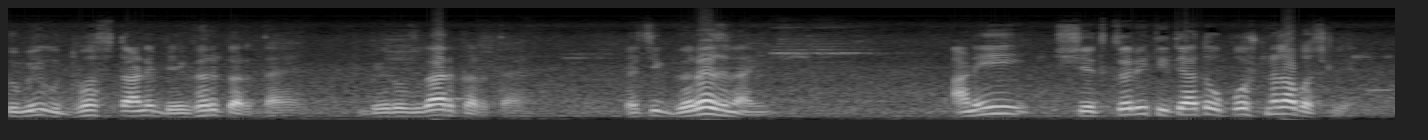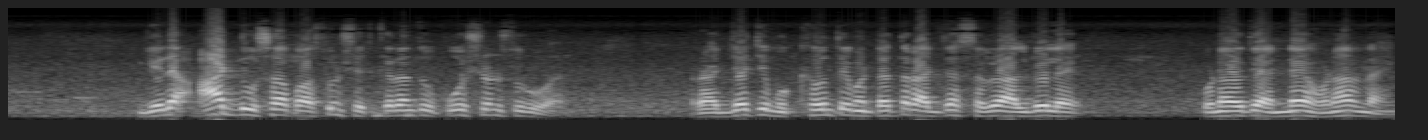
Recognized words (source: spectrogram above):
तुम्ही उद्ध्वस्त आणि बेघर करताय. बेरोजगार करताय. याची गरज नाही. आणि शेतकरी तिथे आता उपोषणाला बसले. गेल्या आठ दिवसापासून शेतकऱ्यांचं उपोषण सुरू आहे. राज्याचे मुख्यमंत्री म्हणतात तर राज्यात सगळं आलबेलं आहे. कोणावरती अन्याय होणार नाही.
